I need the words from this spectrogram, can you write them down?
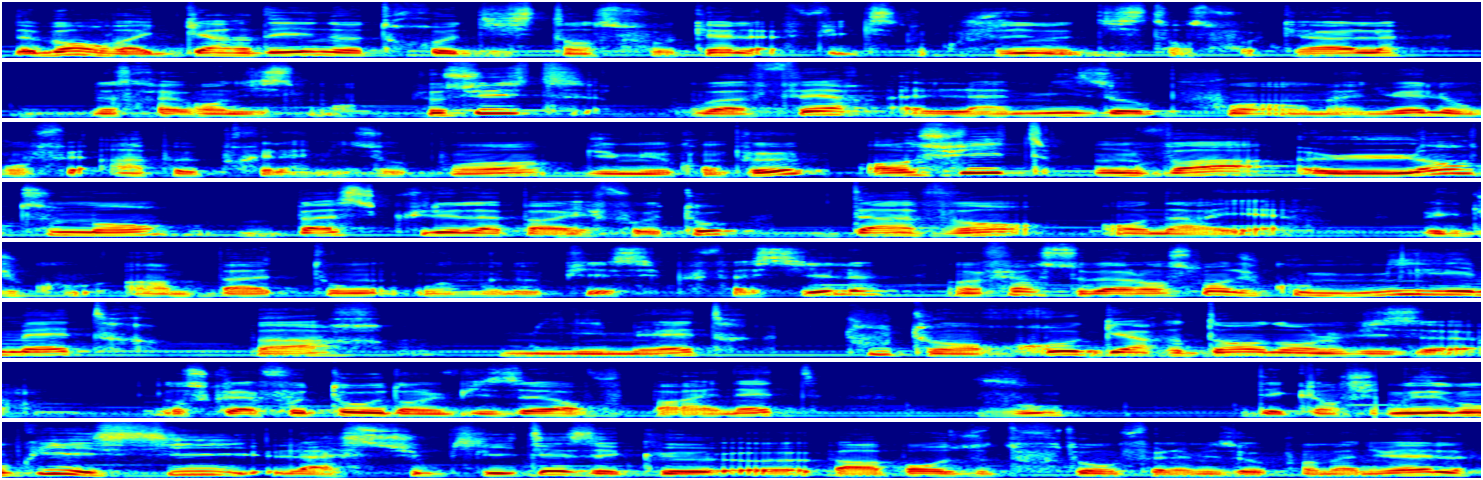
D'abord, on va garder notre distance focale fixe. Donc, on choisit notre distance focale, notre agrandissement. ensuite, on va faire la mise au point en manuel. Donc, on fait à peu près la mise au point du mieux qu'on peut. Ensuite, on va lentement basculer l'appareil photo d'avant en arrière. Avec du coup un bâton ou un monopied, c'est plus facile. On va faire ce balancement du coup millimètre par millimètre tout en regardant dans le viseur. Lorsque la photo dans le viseur vous paraît nette, vous déclencher. Vous avez compris ici, la subtilité, c'est que euh, par rapport aux autres photos, on fait la mise au point manuel,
